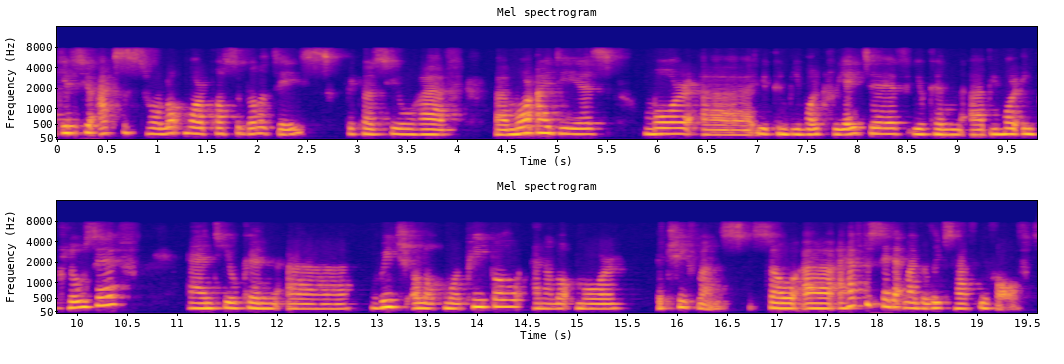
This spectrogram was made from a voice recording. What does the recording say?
gives you access to a lot more possibilities because you have uh, more ideas, more uh, you can be more creative you can uh, be more inclusive and you can uh, reach a lot more people and a lot more achievements so uh, i have to say that my beliefs have evolved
